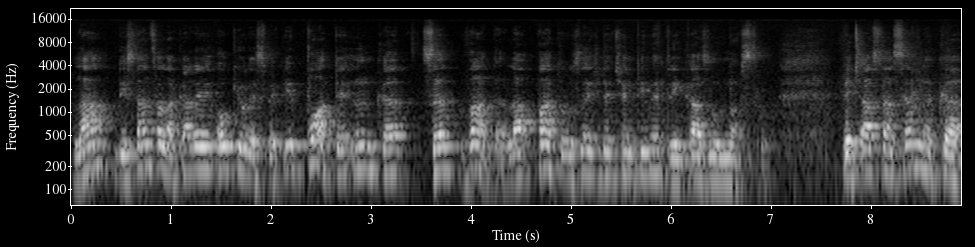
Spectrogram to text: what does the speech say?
la distanța la care ochiul respectiv poate încă să vadă, la 40 de centimetri în cazul nostru. Deci asta înseamnă că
